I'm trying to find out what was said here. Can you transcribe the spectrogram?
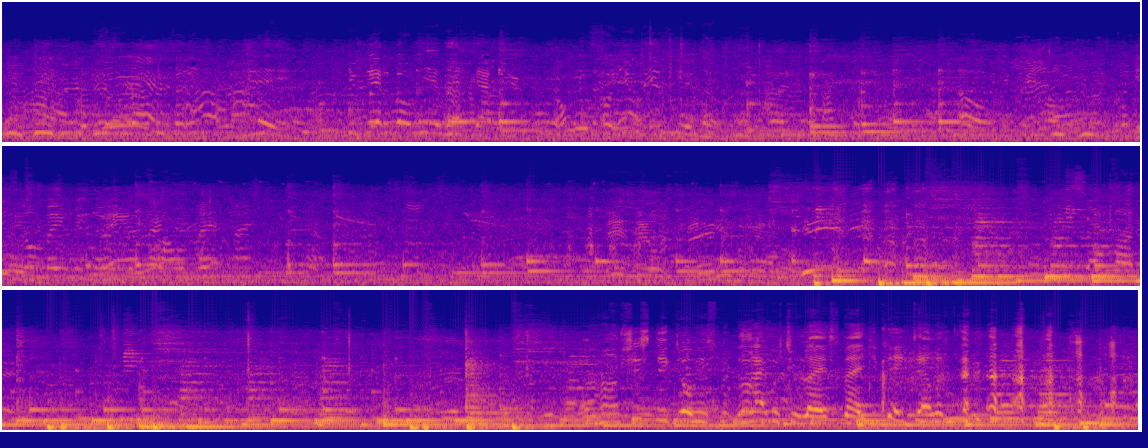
You gotta go live down there. Oh, you live here though. Oh, It's gonna make me dance night. Uh-huh. She sneaked over here spent the night with you last night. You can't tell us.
